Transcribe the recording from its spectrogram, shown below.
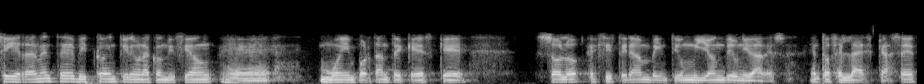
Sí, realmente Bitcoin tiene una condición eh, muy importante que es que solo existirán 21 millones de unidades. Entonces la escasez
